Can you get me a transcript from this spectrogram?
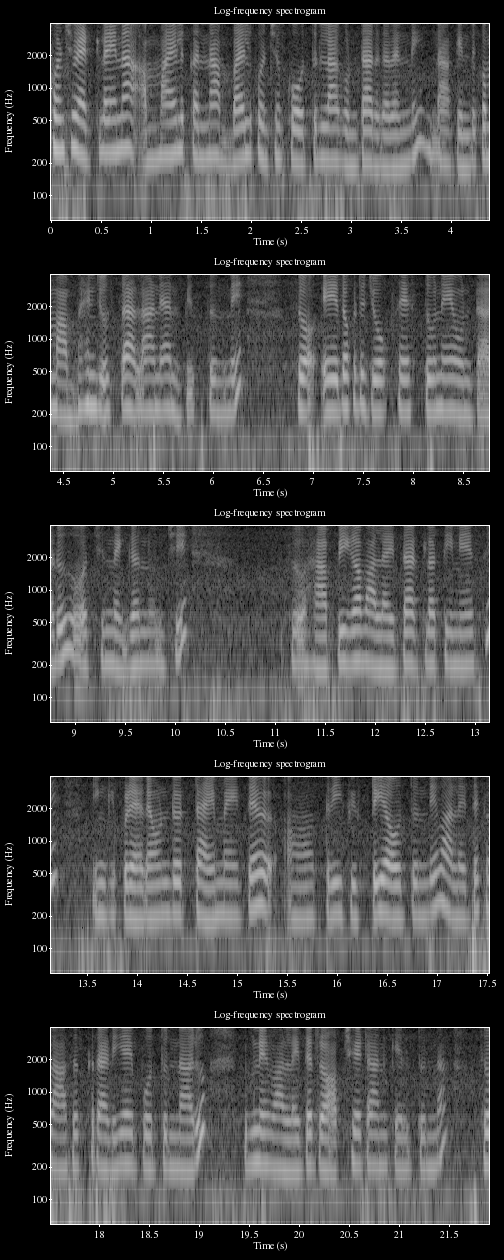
కొంచెం ఎట్లయినా అమ్మాయిల కన్నా అబ్బాయిలు కొంచెం కోతుల్లాగా ఉంటారు కదండి. నాకు ఎందుకో మా అబ్బాయిని చూస్తే అలానే అనిపిస్తుంది. సో ఏదో ఒకటి జోక్స్ వేస్తూనే ఉంటాడు వచ్చిన దగ్గర నుంచి. సో హ్యాపీగా వాళ్ళైతే అట్లా తినేసి ఇంక ఇప్పుడు అరౌండ్ టైం అయితే త్రీ ఫిఫ్టీ అవుతుంది. వాళ్ళైతే క్లాసెస్కి రెడీ అయిపోతున్నారు. ఇప్పుడు నేను వాళ్ళైతే డ్రాప్ చేయడానికి వెళ్తున్నా. సో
